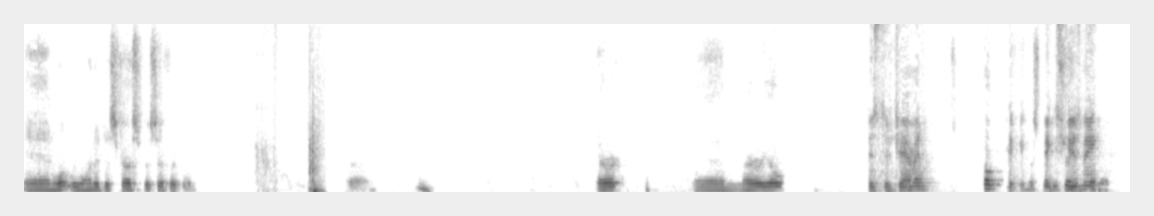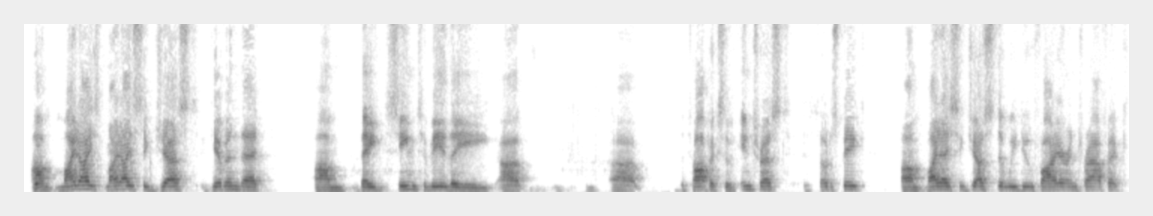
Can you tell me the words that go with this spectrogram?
and what we want to discuss specifically? Eric and Mario? Mr. Chairman? Oh, E- Mr. Excuse me? Um, might I, might I suggest, given that, um, they seem to be the, uh, uh, the topics of interest, so to speak, um, might I suggest that we do fire and traffic,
